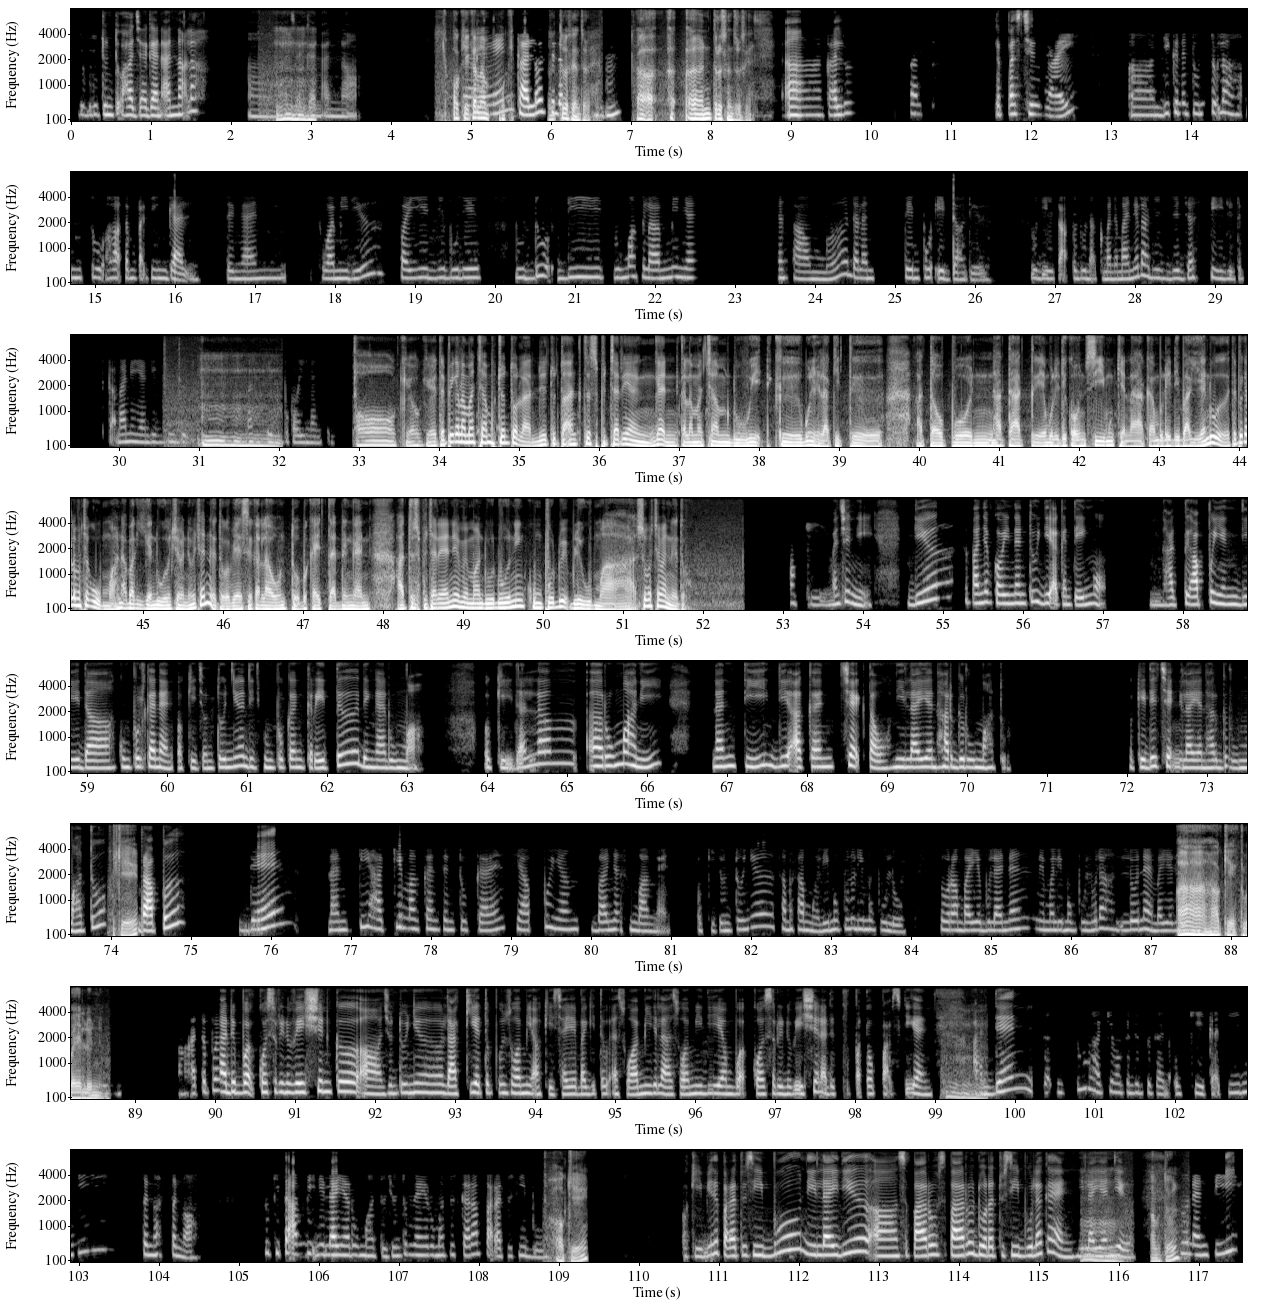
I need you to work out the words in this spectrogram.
Dia boleh tuntut hajagan anak lah. Mm-hmm. Hajagan anak. Okey kalau okay. kalau uh, teruskan terus. Hmm? Uh, uh, uh, teruskan teruskan. Uh, kalau lepas cerai uh, dia kena tuntut lah untuk hak tempat tinggal dengan suami dia supaya dia boleh duduk di rumah kelamin yang, yang sama dalam tempoh edah dia. So dia tak perlu nak ke mana-mana lah. Dia, dia just stay je dekat mana yang dia duduk. Hmm. Masa perkahwinan tu. Oh, okey okey. Tapi kalau macam contohlah dia tu tak antas pencarian kan. Kalau macam duit ke bolehlah kita ataupun harta-harta yang boleh dikongsi mungkinlah akan boleh dibagikan dua. Tapi kalau macam rumah nak bagikan dua macam mana? Macam mana tu biasa kalau untuk berkaitan dengan atas pencarian ni memang dua-dua ni kumpul duit beli rumah. So macam mana tu? Okey, macam ni. Dia sepanjang perkahwinan tu dia akan tengok harta apa yang dia dah kumpulkan kan. Okey, contohnya dia kumpulkan kereta dengan rumah. Okey, dalam uh, rumah ni nanti dia akan cek tau nilaian harga rumah tu. Okey, dia cek nilaian harga rumah tu okay. berapa. Then nanti hakim akan tentukan siapa yang banyak sumbangan. Okey, contohnya sama-sama 50-50 seorang bayar bulanan memang 50 lah loan kan bayar ah okey aku bayar loan Ah, ataupun ada buat kos renovation ke? Uh, contohnya laki ataupun suami. Okey saya bagi tahu uh, suami dia lah. Suami dia yang buat kos renovation ada top up top up sikit kan. Hmm. and then kat situ hakim akan tentukan okey kat sini tengah-tengah. Tu kita ambil nilaian rumah tu. Contoh nilaian rumah tu sekarang 400,000 Okey. Okey bila 400,000 nilai dia uh, separuh-separuh 200,000 lah kan nilaian Hmm. dia Ah, betul. So nanti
